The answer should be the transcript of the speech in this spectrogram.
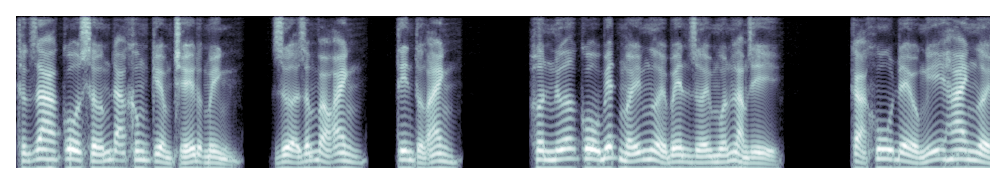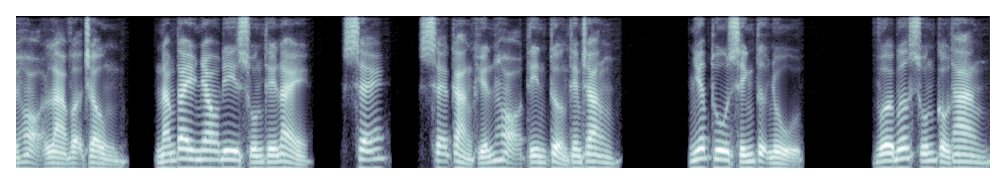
Thực ra cô sớm đã không kiềm chế được mình, dựa dẫm vào anh, tin tưởng anh. Hơn nữa cô biết mấy người bên dưới muốn làm gì. Cả khu đều nghĩ hai người họ là vợ chồng, nắm tay nhau đi xuống thế này, sẽ sẽ càng khiến họ tin tưởng thêm chăng? Nhiếp thu xính tự nhủ. Vừa bước xuống cầu thang,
